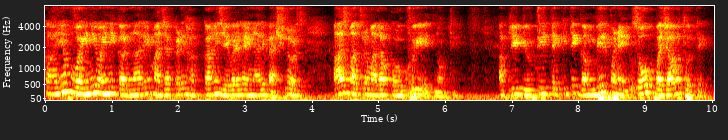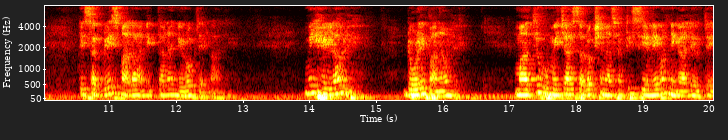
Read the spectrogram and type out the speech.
कायम वहिनी वहिनी करणारे माझ्याकडे हक्काने जेवायला येणारे बॅचलर्स आज मात्र मला ओळखूही येत नव्हते. आपली ड्युटी ते किती गंभीरपणे चोख बजावत होते ते सगळेच मला निघताना निरोप द्यायला आले. मी हेलावले डोळे पाणावले. मातृभूमीच्या संरक्षणासाठी सीमेवर निघाले होते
